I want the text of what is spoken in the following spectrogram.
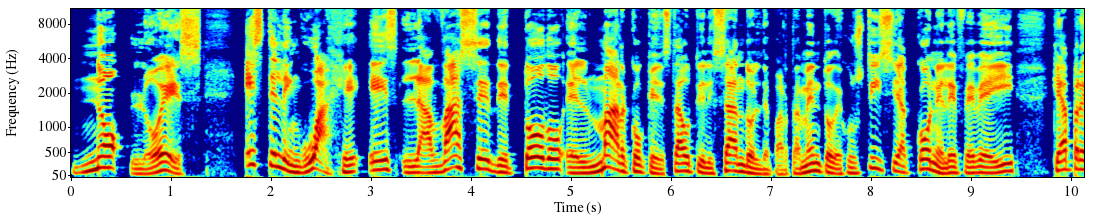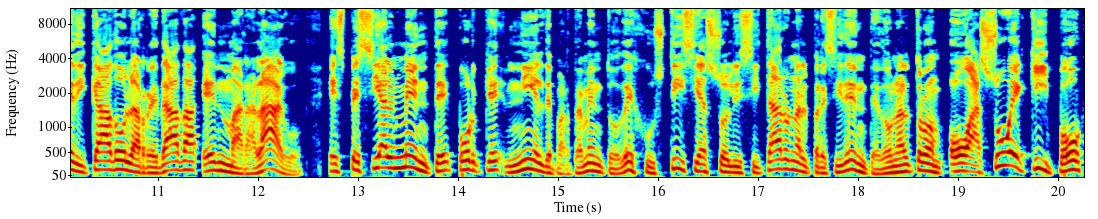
no lo es. Este lenguaje es la base de todo el marco que está utilizando el Departamento de Justicia con el FBI que ha predicado la redada en Maralago, especialmente porque ni el Departamento de Justicia solicitaron al presidente Donald Trump o a su equipo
